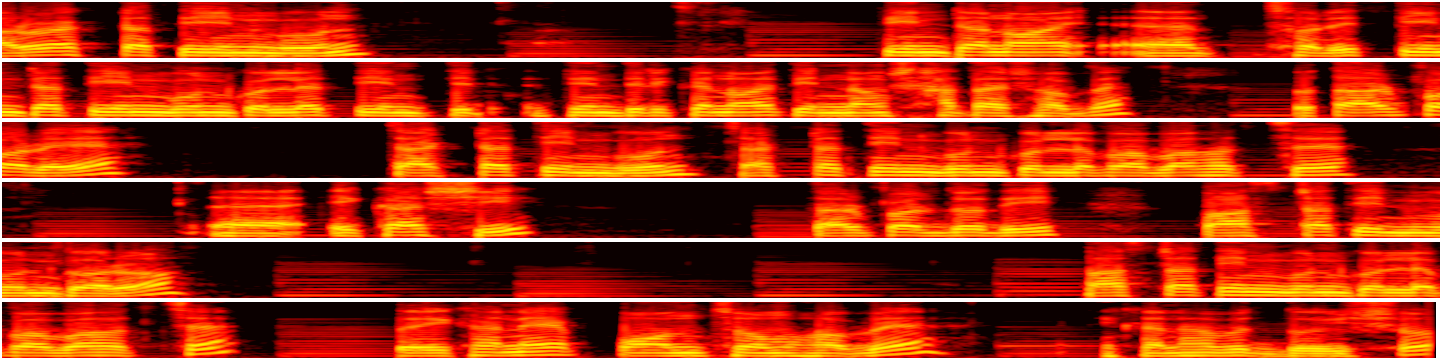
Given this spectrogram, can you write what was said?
আরও একটা তিন গুণ। তিনটা নয় সরি তিনটা তিন গুণ করলে তিন তিন তিরিখে নয়, তিন নং সাতাশ হবে। তো তারপরে চারটা তিন গুণ, চারটা তিন গুণ করলে পাবা হচ্ছে একাশি। তারপর যদি পাঁচটা তিন গুণ করো, পাঁচটা তিন গুণ করলে পাবা হচ্ছে, তো এখানে পঞ্চম হবে, এখানে হবে দুইশো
